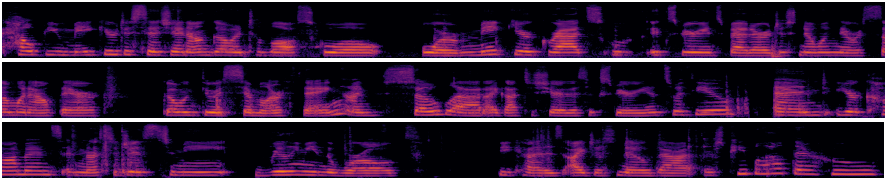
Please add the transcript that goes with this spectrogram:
help you make your decision on going to law school or make your grad school experience better just knowing there was someone out there going through a similar thing. I'm so glad I got to share this experience with you. And your comments and messages to me really mean the world because I just know that there's people out there who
